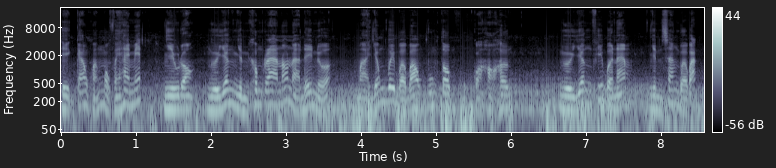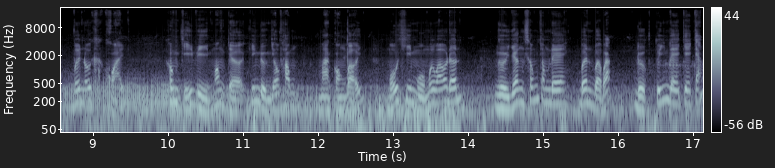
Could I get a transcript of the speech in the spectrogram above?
hiện cao khoảng 1,2 mét, Nhiều đoạn người dân nhìn không ra nó là đê nữa mà giống với bờ bao vuông tôm của họ hơn. Người dân phía bờ Nam nhìn sang bờ Bắc với nỗi khắc khoải, không chỉ vì mong chờ chuyến đường giao thông mà còn bởi mỗi khi mùa mưa bão đến, người dân sống trong đê bên bờ Bắc được tuyến đê che chắn,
